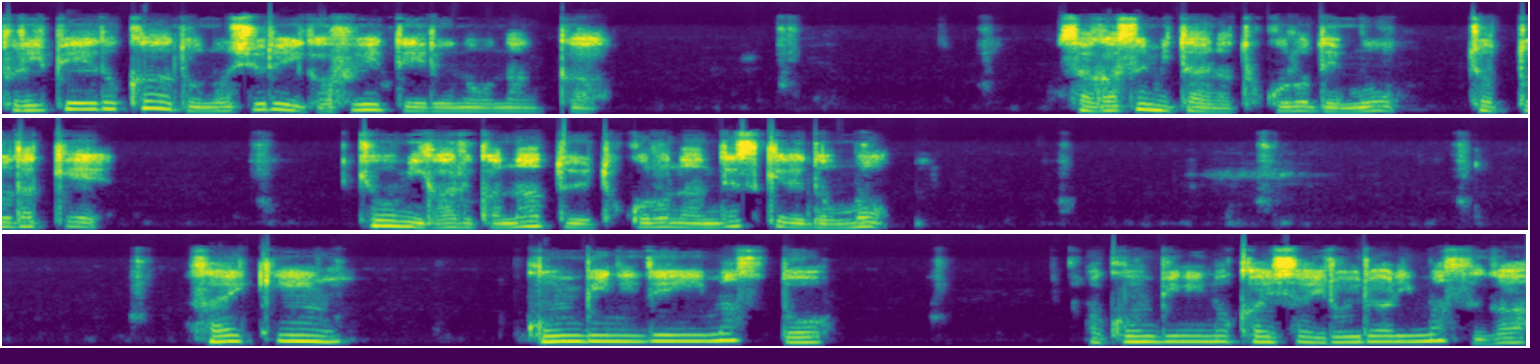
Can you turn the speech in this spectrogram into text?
プリペイドカードの種類が増えているのをなんか、探すみたいなところでも、ちょっとだけ興味があるかなというところなんですけれども、最近、コンビニで言いますと、コンビニの会社いろいろありますが、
